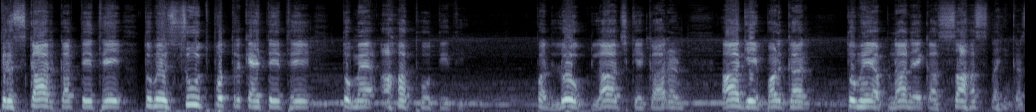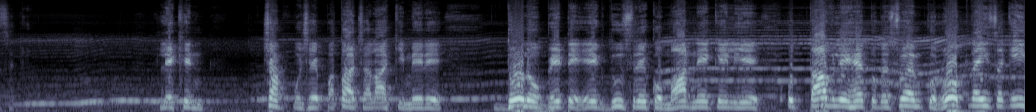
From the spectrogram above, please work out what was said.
तिरस्कार करते थे, तुम्हें सूत पुत्र कहते थे तो मैं आहत होती थी। पर लोग लाज के कारण आगे बढ़कर तुम्हें अपनाने का साहस नहीं कर सकी। लेकिन जब मुझे पता चला कि मेरे दोनों बेटे एक दूसरे को मारने के लिए उत्तावले हैं तो मैं स्वयं को रोक नहीं सकी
